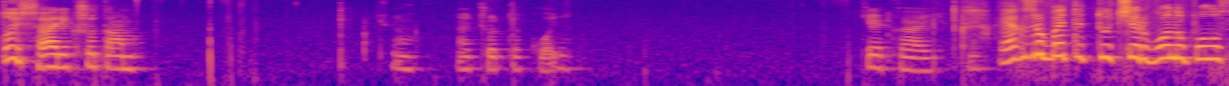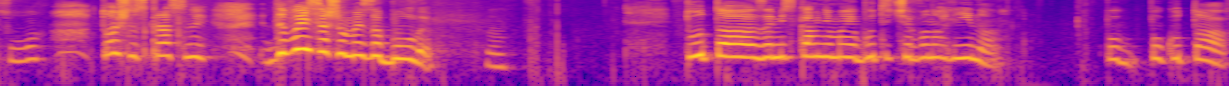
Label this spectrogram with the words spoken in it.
той шарик, що там. Чо? А що такое? Чекай. А як зробити ту червону полосу? Точно з красної. Дивися, що ми забули. Тут а, замість камня має бути червона гліна. По, по кутах.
